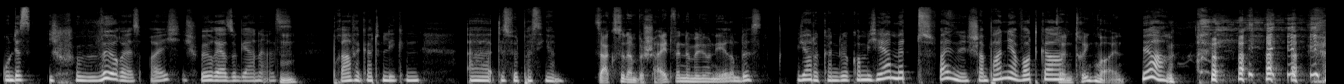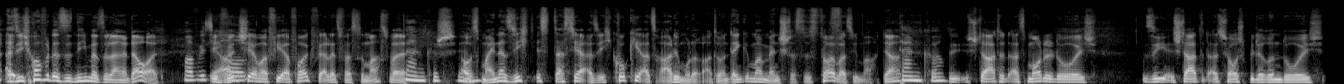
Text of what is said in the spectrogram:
Und das, ich schwöre es euch, ich schwöre ja so gerne als Hm. brave Katholikin, äh, das wird passieren. Sagst du dann Bescheid, wenn du Millionärin bist? Ja, da, kann, da komme ich her mit, weiß nicht, Champagner, Wodka. Dann trinken wir einen. Ja, Also ich hoffe, dass es nicht mehr so lange dauert. hoffe ich, Ich auch. wünsche dir immer viel Erfolg für alles, was du machst, weil Dankeschön. aus meiner Sicht ist das ja, also ich gucke hier als Radiomoderator und denke immer, Mensch, das ist toll, was sie macht, ja? Danke. Sie startet als Model durch, sie startet als Schauspielerin durch,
